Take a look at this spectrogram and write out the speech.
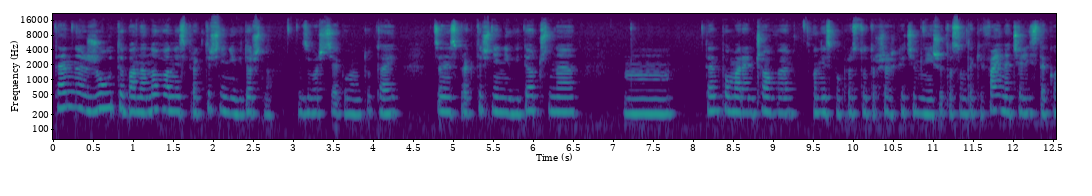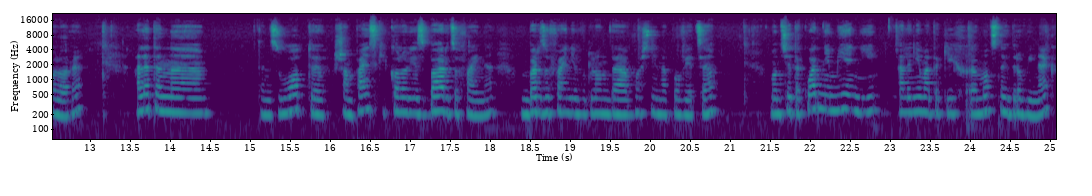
Ten żółty bananowy, on jest praktycznie niewidoczny. Zobaczcie, jak mam tutaj. Ten jest praktycznie niewidoczny. Mm, Ten pomarańczowy, on jest po prostu troszeczkę ciemniejszy. To są takie fajne, cieliste kolory. Ale ten, e, ten złoty, szampański kolor jest bardzo fajny. On bardzo fajnie wygląda właśnie na powiece. On się tak ładnie mieni, ale nie ma takich e, mocnych drobinek.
